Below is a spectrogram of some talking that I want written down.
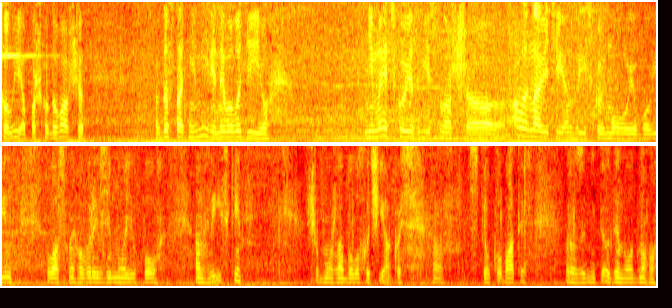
коли я пошкодував, що в достатній мірі не володію німецькою, звісно ж, е, але навіть і англійською мовою, бо він, власне, говорив зі мною по-англійськи, щоб можна було хоч якось е, спілкуватись, розуміти один одного.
